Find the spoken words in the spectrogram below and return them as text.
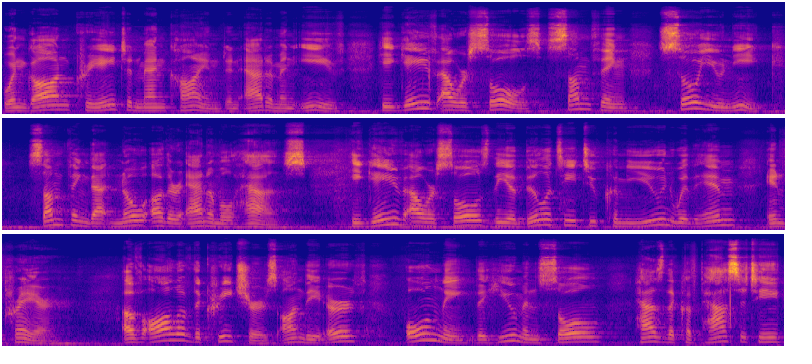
When God created mankind in Adam and Eve, He gave our souls something so unique, something that no other animal has. He gave our souls the ability to commune with Him in prayer. Of all of the creatures on the earth, only the human soul has the capacity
